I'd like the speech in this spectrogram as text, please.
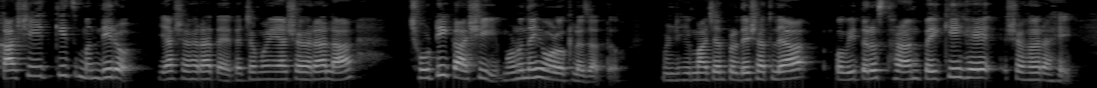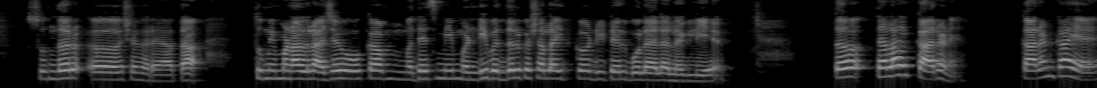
काशी इतकीच मंदिरं या शहरात आहे. त्याच्यामुळे या शहराला छोटी काशी म्हणूनही ओळखलं जातं. म्हणजे हिमाचल प्रदेशातल्या पवित्र स्थळांपैकी हे शहर आहे. सुंदर शहर आहे. आता तुम्ही म्हणाल राजे हो का मध्येच मी मंडीबद्दल कशाला इतकं डिटेल बोलायला लागली आहे? तर त्याला एक कारण आहे. कारण काय आहे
